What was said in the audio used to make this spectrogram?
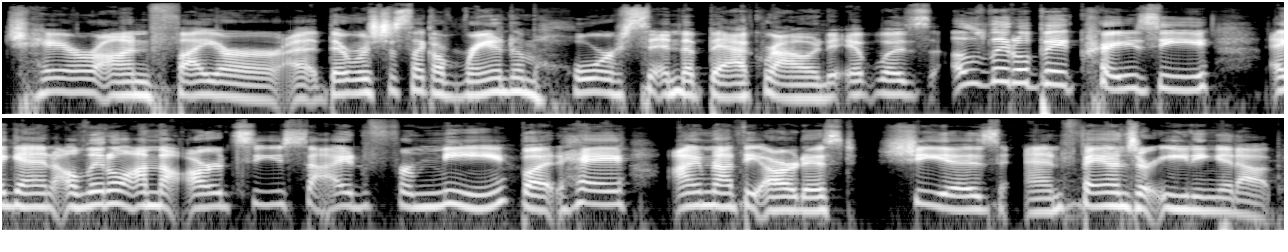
chair on fire. Uh, there was just like a random horse in the background. It was a little bit crazy. Again, a little on the artsy side for me, but hey, I'm not the artist. She is, and fans are eating it up.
